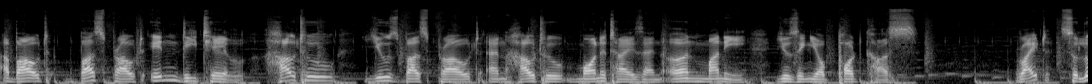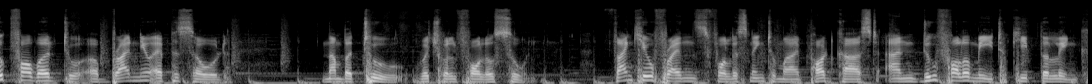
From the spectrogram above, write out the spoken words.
about Buzzsprout in detail, how to use Buzzsprout and how to monetize and earn money using your podcasts. Right? So look forward to a brand new episode, number two, which will follow soon. Thank you, friends, for listening to my podcast, and do follow me to keep the link.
